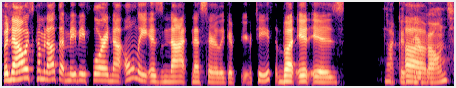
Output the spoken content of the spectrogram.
But now it's coming out that maybe fluoride not only is not necessarily good for your teeth, but it is not good for your Um, bones.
